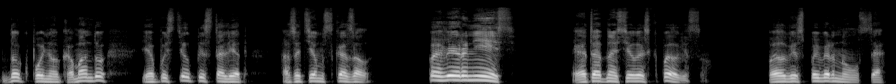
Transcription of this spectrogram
Док понял команду и опустил пистолет, а затем сказал «Повернись!» Это относилось к Пелвису. Пелвис повернулся.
